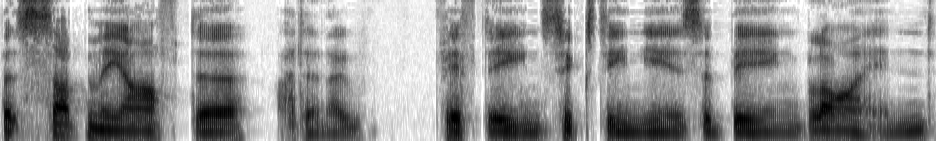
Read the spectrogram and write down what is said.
But suddenly, after, I don't know, 15, 16 years of being blind,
